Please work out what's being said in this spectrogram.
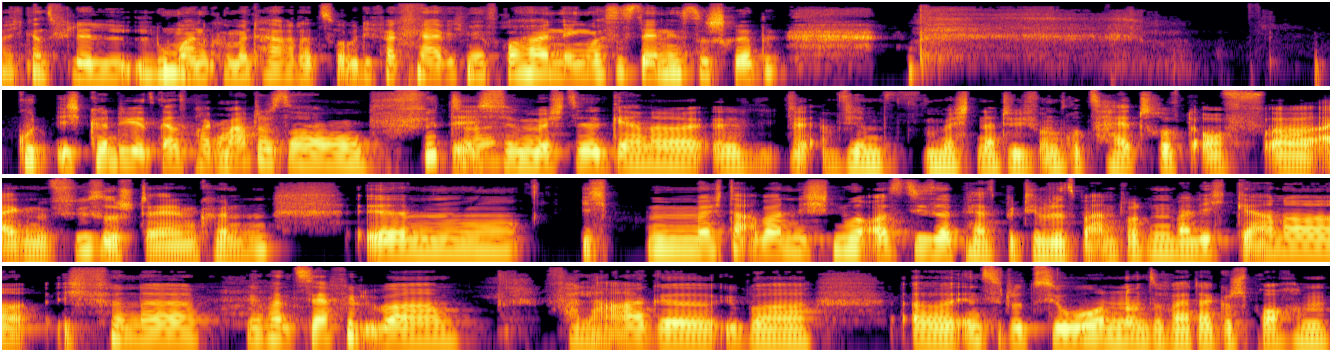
habe ich ganz viele Luhmann-Kommentare dazu, aber die verkneife ich mir. Frau Hörning, was ist der nächste Schritt? Gut, ich könnte jetzt ganz pragmatisch sagen, Bitte. ich möchte gerne, äh, wir möchten natürlich unsere Zeitschrift auf äh, eigene Füße stellen können. Ich möchte aber nicht nur aus dieser Perspektive das beantworten, weil ich gerne, ich finde, wir haben sehr viel über Verlage, über äh, Institutionen und so weiter gesprochen.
